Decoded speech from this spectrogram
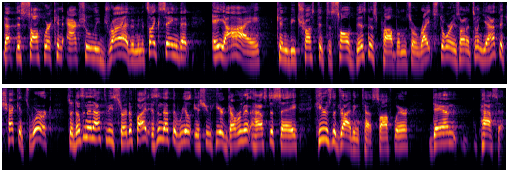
that this software can actually drive. I mean, it's like saying that AI can be trusted to solve business problems or write stories on its own. You have to check its work. So doesn't it have to be certified? Isn't that the real issue here? Government has to say, here's the driving test software. Dan, pass it.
